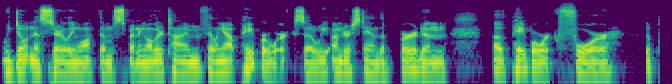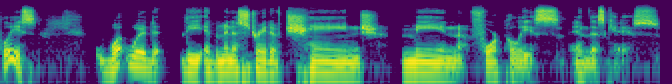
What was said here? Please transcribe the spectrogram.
we don't necessarily want them spending all their time filling out paperwork. So we understand the burden of paperwork for the police. What would the administrative change mean for police in this case?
